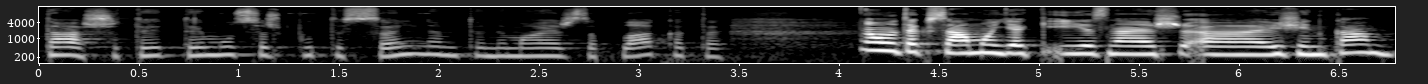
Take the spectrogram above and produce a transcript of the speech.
Та, що ти ти мусиш бути сильним, ти не маєш заплакати. Ну так само, як і знаєш, жінкам,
